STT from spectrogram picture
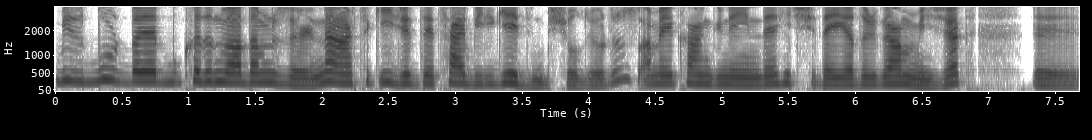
Biz burada bu kadın ve adam üzerine artık iyice detay bilgi edinmiş oluyoruz. Amerikan güneyinde hiç de yadırganmayacak e,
